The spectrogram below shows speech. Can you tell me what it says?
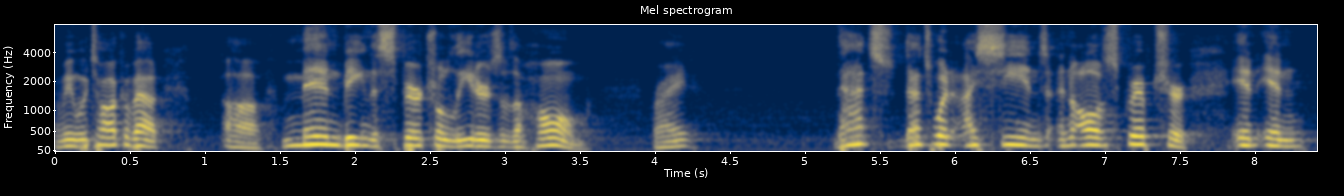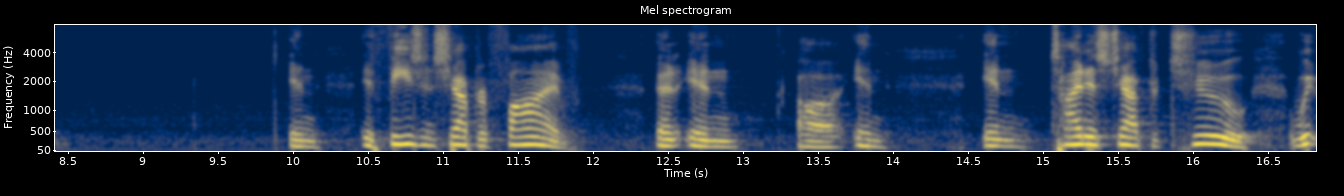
I mean, we talk about uh, men being the spiritual leaders of the home, right? That's, that's what I see in, in all of Scripture. In, in, in Ephesians chapter 5, and in, uh, in, in Titus chapter 2, we,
